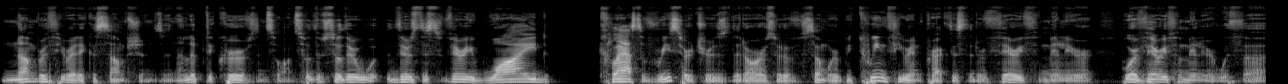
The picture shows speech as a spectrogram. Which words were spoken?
number theoretic assumptions and elliptic curves and so on. So, there, so there, there's this very wide class of researchers that are sort of somewhere between theory and practice that are very familiar, who are very familiar with uh,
